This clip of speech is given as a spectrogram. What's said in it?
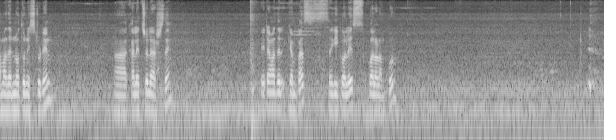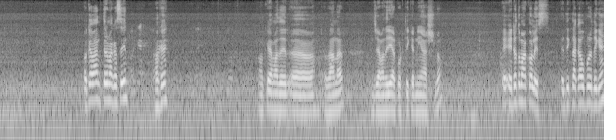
আমাদের নতুন স্টুডেন্ট খালেদ চলে আসছে। এটা আমাদের campus SEGi college Kuala Lumpur okay bang terima kasih. Okay okay আমাদের রানার যে আমাদের এয়ারপোর্ট থেকে নিয়ে আসলো। এ- এটা তোমার কলেজ এদিক তাকা উপরের দিকে।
